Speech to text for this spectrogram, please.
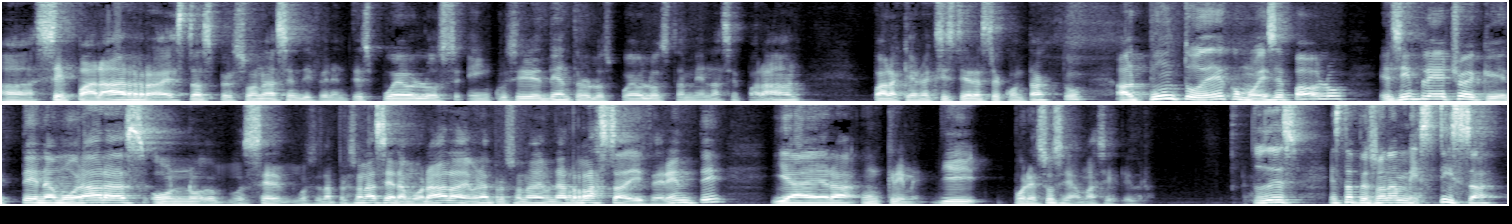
a separar a estas personas en diferentes pueblos e inclusive dentro de los pueblos también las separaban para que no existiera este contacto, al punto de, como dice Pablo, el simple hecho de que te enamoraras o, no, o sea, la persona se enamorara de una persona de una raza diferente, ya era un crimen. Y por eso se llama así el libro. Entonces, esta persona mestiza,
